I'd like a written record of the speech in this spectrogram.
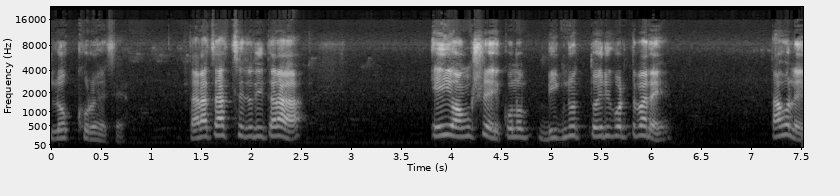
লক্ষ্য রয়েছে। তারা চাচ্ছে যদি তারা এই অংশে কোনো বিঘ্ন তৈরি করতে পারে, তাহলে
